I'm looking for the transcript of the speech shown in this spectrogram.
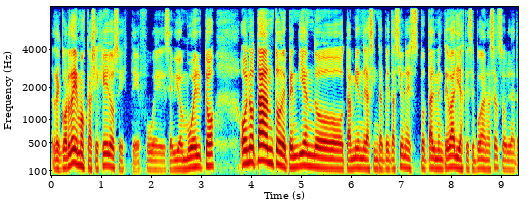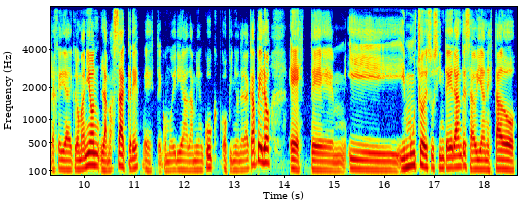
Recordemos, Callejeros este, fue, se vio envuelto o no tanto, dependiendo también de las interpretaciones totalmente válidas que se puedan hacer sobre la tragedia de Cromañón, la masacre, este, como diría Damian Cook, opinión a la capelo, este, y, muchos de sus integrantes habían estado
